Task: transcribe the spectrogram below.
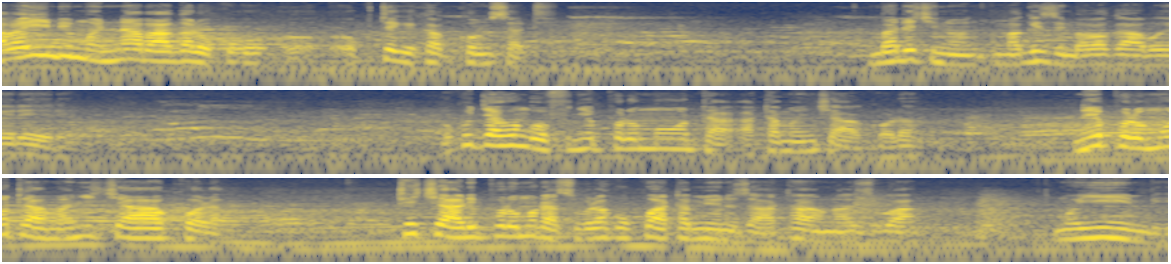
abayimbi mwenna abaagala okutegeka concert mbadde kino amagezi mbaba ga bwereere okugjako ng'ofunye promota atamanyi kyakola. Naye promota amanyi kyakola. Tekyali promota asobola kukwata milioni za ataano naziba muyimbi.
